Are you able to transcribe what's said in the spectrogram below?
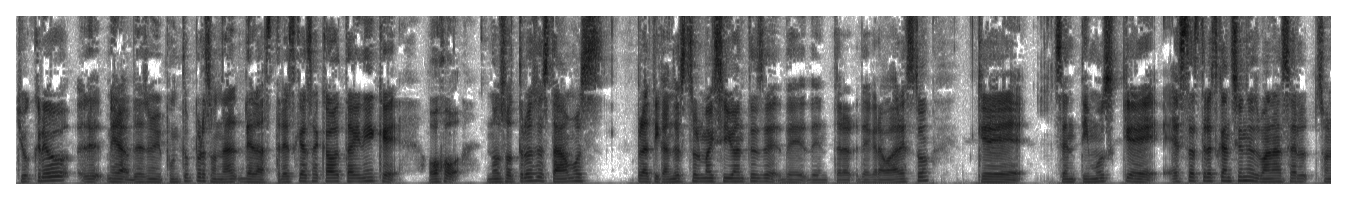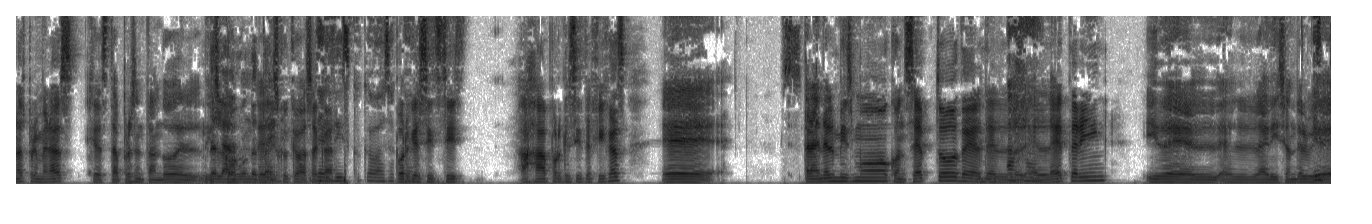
Yo creo, eh, mira, desde mi punto personal, de las tres que ha sacado Tiny, que, ojo, nosotros estábamos platicando esto el Max y yo antes de, de, de entrar, de grabar esto, que sentimos que estas tres canciones van a ser, son las primeras que está presentando del Del disco, álbum de del Tiny. disco que va a del sacar. disco que va a sacar. Porque si, si, ajá, porque si te fijas, eh, traen el mismo concepto del, del el lettering y de la edición del video y,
